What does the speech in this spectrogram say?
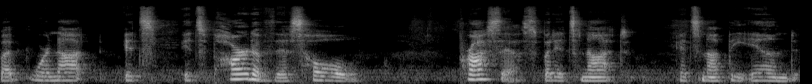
But we're not it's it's part of this whole process, but it's not it's not the end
